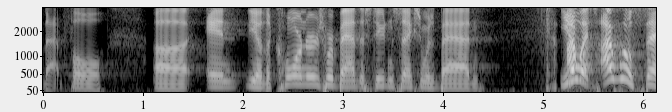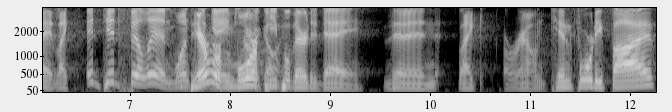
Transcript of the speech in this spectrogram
that full. Uh, and you know, the corners were bad. The student section was bad. You know I, what? I will say, like It did fill in once there the were more people there today than like around 10:45.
